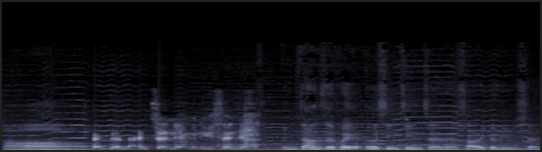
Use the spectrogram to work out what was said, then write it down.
哦，三个男生，两个女生这样。你这样子会恶性竞争的，少一个女生。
